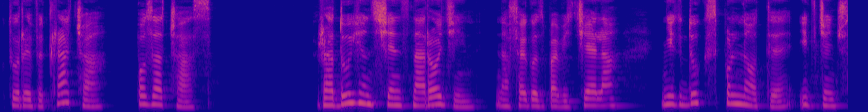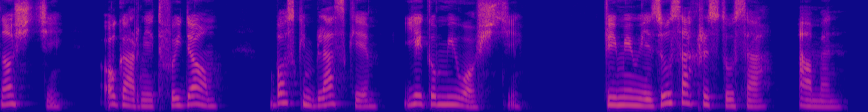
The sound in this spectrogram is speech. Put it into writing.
który wykracza poza czas. Radując się z narodzin naszego Zbawiciela, niech duch wspólnoty i wdzięczności ogarnie Twój dom boskim blaskiem Jego miłości. W imię Jezusa Chrystusa. Amen.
